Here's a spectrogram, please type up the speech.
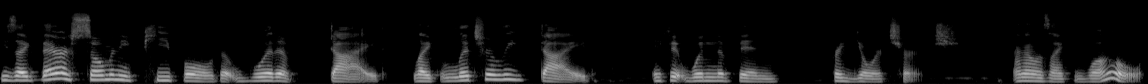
he's like, There are so many people that would have died, like literally died, if it wouldn't have been for your church. And I was like, Whoa.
